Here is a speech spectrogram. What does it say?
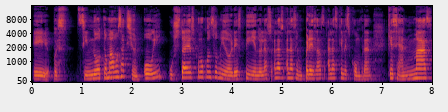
eh, pues si no tomamos acción hoy, ustedes como consumidores pidiéndole a las, a las empresas a las que les compran que sean más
